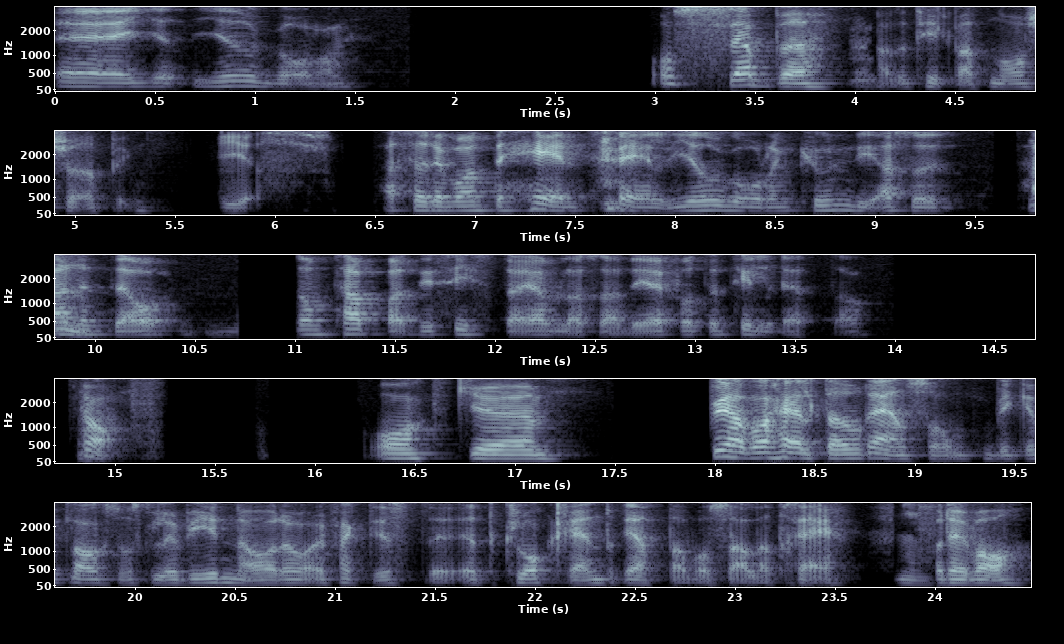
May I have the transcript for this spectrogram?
Eh, Djur- Djurgården. Och Sebbe hade tippat Norrköping. Yes. Alltså det var inte helt fel. Djurgården kunde ju, alltså hade Mm. inte de tappat i sista jävla så hade jag fått ett till rätt där. Ja. Och eh, vi var helt överens om vilket lag som skulle vinna och det var ju faktiskt ett klockrent rätt av oss alla tre. Mm. Och det var,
